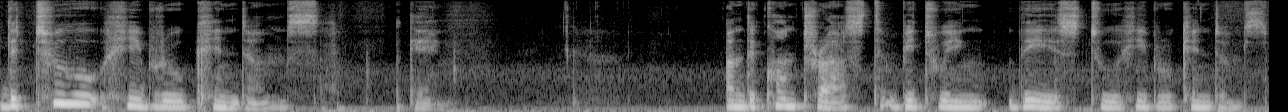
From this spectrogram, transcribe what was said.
The two Hebrew kingdoms again and the contrast between these two Hebrew kingdoms.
